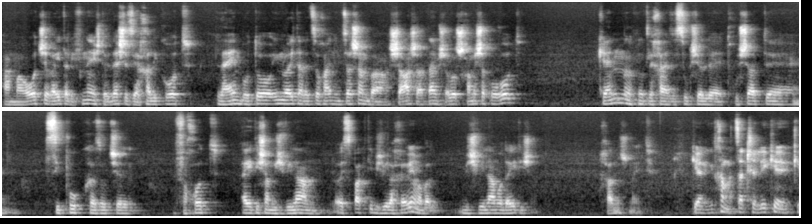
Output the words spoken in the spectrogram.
המראות שראית לפני, שאתה יודע שזה יכל לקרות להם באותו, אם לא היית לצורך העניין נמצא שם בשעה, שעתיים, שלוש, חמש הקרובות, כן נותנות לך איזה סוג של אה, תחושת אה, סיפוק כזאת של לפחות הייתי שם בשבילם, לא הספקתי בשביל אחרים, אבל בשבילם עוד הייתי שם. חד משמעית. כן, אני אגיד לך, מצד שלי כ- כ-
